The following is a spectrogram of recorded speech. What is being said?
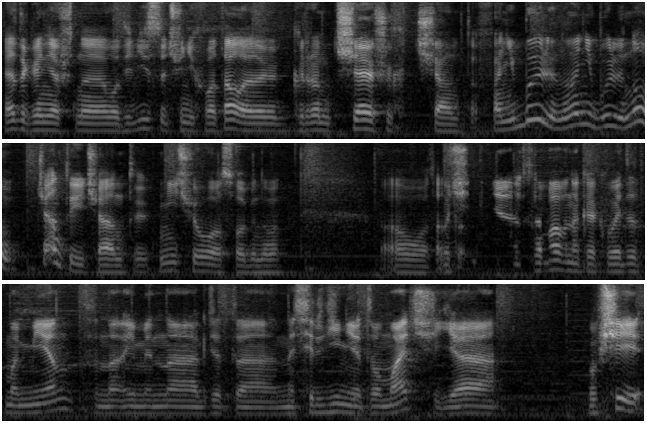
Это, конечно, вот единственное, чего не хватало, это громчайших чантов. Они были, но они были, ну, чанты и чанты, ничего особенного. Вот, а Очень забавно, как в этот момент, на- именно где-то на середине этого матча, я вообще э,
